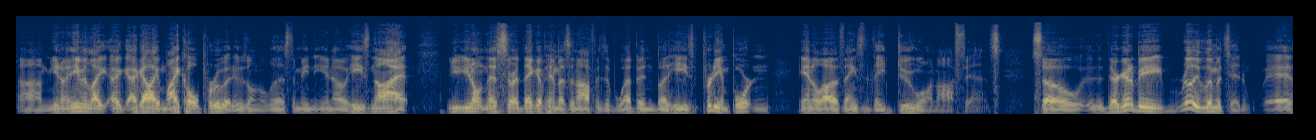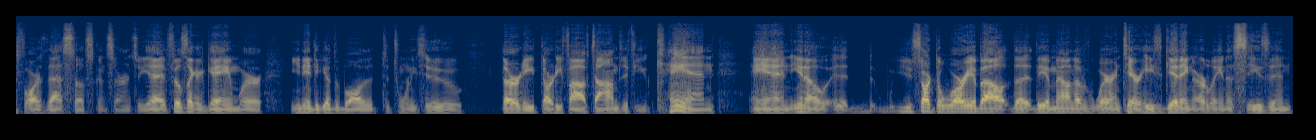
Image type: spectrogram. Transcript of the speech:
Um, you know, and even like a, a, guy like MyCole Pruitt, who's on the list. I mean, you know, he's not. You, you don't necessarily think of him as an offensive weapon, but he's pretty important in a lot of things that they do on offense. So they're going to be really limited as far as that stuff's concerned. So yeah, it feels like a game where you need to give the ball to 22, 30, 35 times if you can, and, you know, you start to worry about the, the amount of wear and tear he's getting early in the season.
